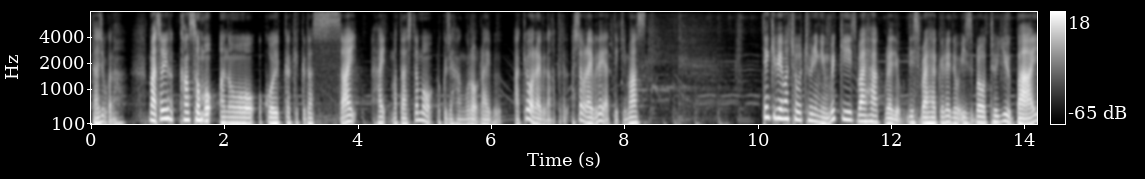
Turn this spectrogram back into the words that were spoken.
大丈夫かな？まあ、そういう感想も、あのお声かけください。はい。また明日も6時半ごろライブ。あ、今日はライブなかったけど、明日はライブでやっていきます。Thank you very much for tuning in Ricky's By Hack Radio. This By Hack Radio is brought to you by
